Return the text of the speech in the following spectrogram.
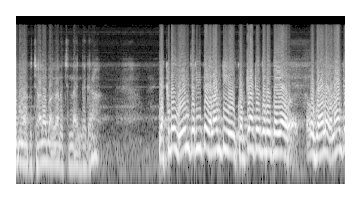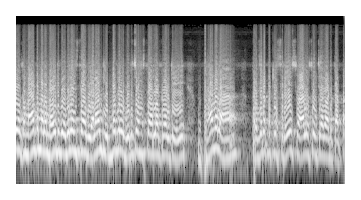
ఇది నాకు చాలా బాగా నచ్చింది ఆయన దగ్గర. ఎక్కడ ఏం జరిగితే ఎలాంటి కొట్లాటలు జరుగుతాయో ఒకవేళ ఎలాంటి ఒక మాట మనం బయటకు వదిలేస్తే అది ఎలాంటి ఇబ్బందులు గురి చేస్తా అన్నటువంటి భావన ప్రజల పట్ల శ్రేయస్సు ఆలోచించేవాడు తప్ప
